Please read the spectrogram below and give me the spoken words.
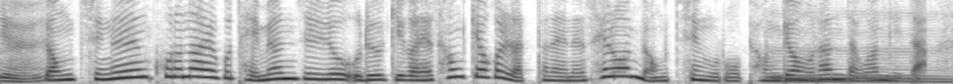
예. 명칭은 코로나19 대면 진료 의료기 기관의 성격을 나타내는 새로운 명칭으로 변경을 한다고 합니다. 음.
